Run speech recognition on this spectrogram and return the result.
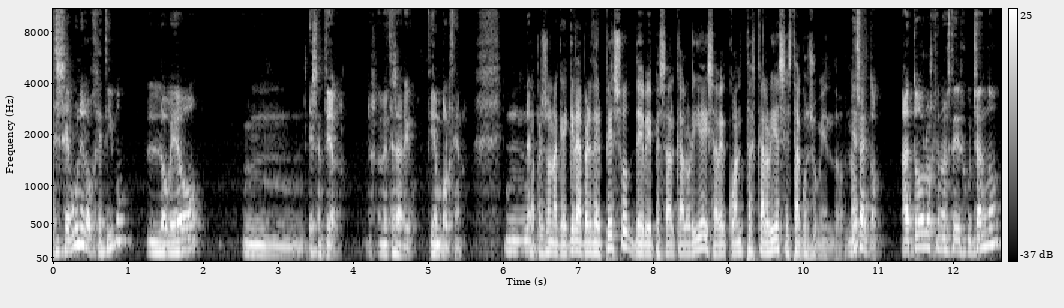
según el objetivo, lo veo esencial necesario, 100%. La persona que quiera perder peso debe pesar calorías y saber cuántas calorías se está consumiendo. Exacto. A todos los que nos estéis escuchando,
